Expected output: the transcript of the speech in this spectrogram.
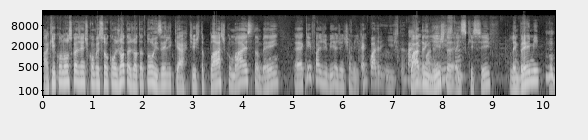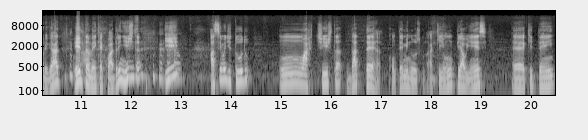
Aqui conosco a gente conversou com o JJ Torres, ele que é artista plástico, mas também é, quem faz gibi a gente chama de quem? É quadrinista. Quadrinista, quadrinista. É, esqueci, lembrei-me, hum. obrigado. Ele também que é quadrinista e, acima de tudo, um artista da terra, com T minúsculo. Aqui um piauiense é, que tem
